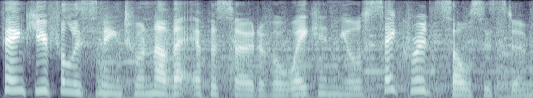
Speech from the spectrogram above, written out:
Thank you for listening to another episode of Awaken Your Sacred Soul System.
